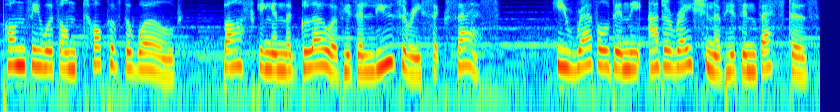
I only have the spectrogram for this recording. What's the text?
Ponzi was on top of the world, basking in the glow of his illusory success. He reveled in the adoration of his investors,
